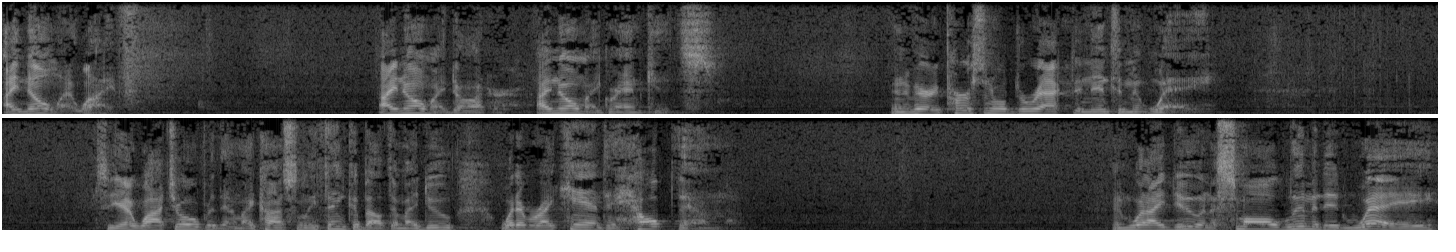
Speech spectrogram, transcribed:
I know my wife. I know my daughter. I know my grandkids in a very personal, direct, and intimate way. See, I watch over them. I constantly think about them. I do whatever I can to help them. And what I do in a small, limited way,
